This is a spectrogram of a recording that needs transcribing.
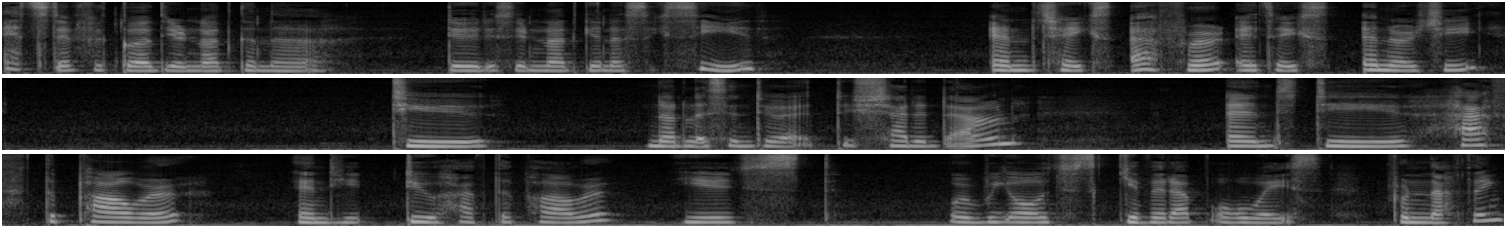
it's difficult, you're not gonna do this, you're not gonna succeed. And it takes effort, it takes energy to not listen to it, to shut it down, and to have the power, and you do have the power, you just, or we all just give it up always for nothing,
